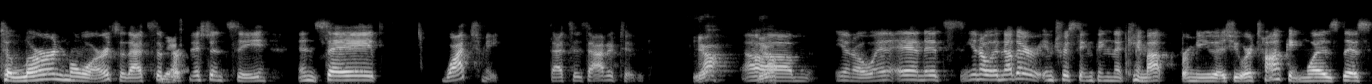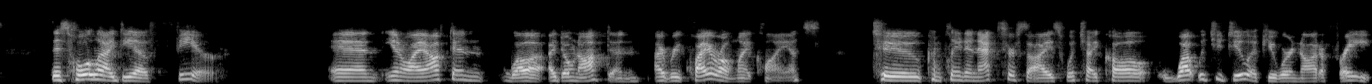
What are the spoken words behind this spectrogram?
to learn more so that's the yeah. proficiency and say watch me that's his attitude. Yeah. yeah. Um, you know, and, and it's, you know, another interesting thing that came up from you as you were talking was this this whole idea of fear. And, you know, I often, well, I don't often, I require all my clients to complete an exercise, which I call, What would you do if you were not afraid?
